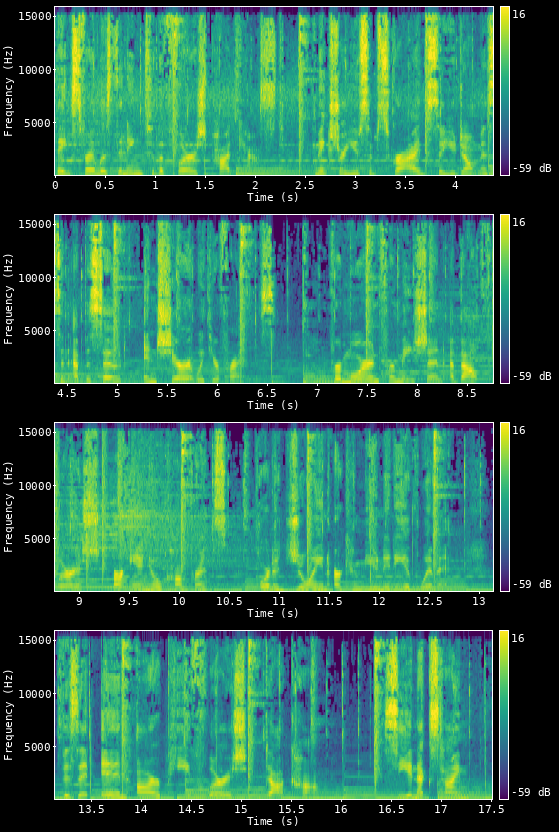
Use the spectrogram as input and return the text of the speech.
Thanks for listening to the Flourish podcast. Make sure you subscribe so you don't miss an episode and share it with your friends. For more information about Flourish, our annual conference, or to join our community of women, visit nrpflourish.com. See you next time.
